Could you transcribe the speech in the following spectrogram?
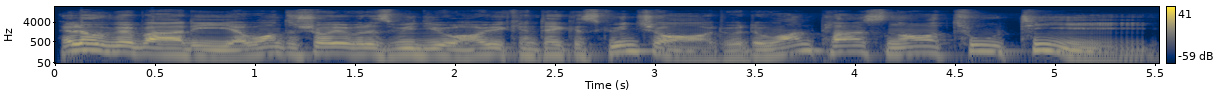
Hello everybody, I want to show you with this video how you can take a screenshot with the OnePlus Nord 2T.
